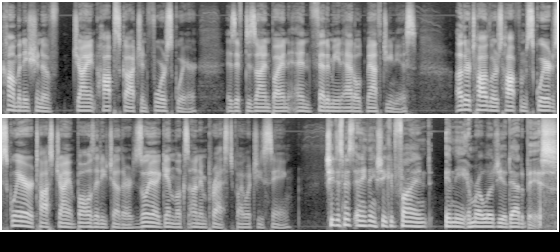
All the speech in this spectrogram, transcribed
combination of giant hopscotch and foursquare, as if designed by an amphetamine addled math genius. Other toddlers hop from square to square or toss giant balls at each other. Zoya again looks unimpressed by what she's seeing. She dismissed anything she could find in the Emerologia database.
